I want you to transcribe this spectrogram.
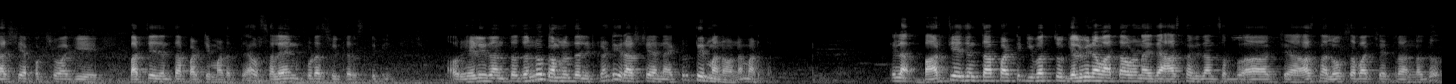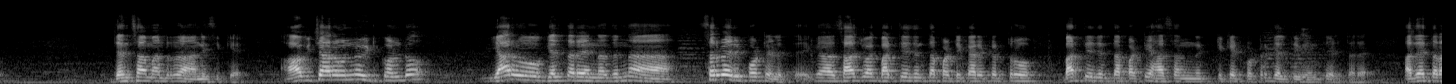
ರಾಷ್ಟ್ರೀಯ ಪಕ್ಷವಾಗಿ ಭಾರತೀಯ ಜನತಾ ಪಾರ್ಟಿ ಮಾಡುತ್ತೆ. ಅವ್ರ ಸಲಹೆಯನ್ನು ಕೂಡ ಸ್ವೀಕರಿಸ್ತೀವಿ. ಅವ್ರು ಹೇಳಿರೋಂಥದ್ದನ್ನು ಗಮನದಲ್ಲಿಟ್ಕೊಂಡು ಈ ರಾಷ್ಟ್ರೀಯ ನಾಯಕರು ತೀರ್ಮಾನವನ್ನು ಮಾಡ್ತಾರೆ. ಇಲ್ಲ, ಭಾರತೀಯ ಜನತಾ ಪಾರ್ಟಿಗೆ ಇವತ್ತು ಗೆಲುವಿನ ವಾತಾವರಣ ಇದೆ. ಹಾಸನ ವಿಧಾನಸಭಾ ಹಾಸನ ಲೋಕಸಭಾ ಕ್ಷೇತ್ರ ಅನ್ನೋದು ಜನಸಾಮಾನ್ಯರ ಅನಿಸಿಕೆ. ಆ ವಿಚಾರವನ್ನು ಇಟ್ಕೊಂಡು ಯಾರು ಗೆಲ್ತಾರೆ ಅನ್ನೋದನ್ನು ಸರ್ವೆ ರಿಪೋರ್ಟ್ ಹೇಳುತ್ತೆ. ಈಗ ಸಹಜವಾಗಿ ಭಾರತೀಯ ಜನತಾ ಪಾರ್ಟಿ ಕಾರ್ಯಕರ್ತರು ಭಾರತೀಯ ಜನತಾ ಪಾರ್ಟಿ ಹಾಸನ್ ಟಿಕೆಟ್ ಕೊಟ್ಟರೆ ಗೆಲ್ತೀವಿ ಅಂತ ಹೇಳ್ತಾರೆ. ಅದೇ ಥರ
